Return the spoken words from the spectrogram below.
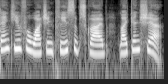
Thank you for watching. Please subscribe, like, and share.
